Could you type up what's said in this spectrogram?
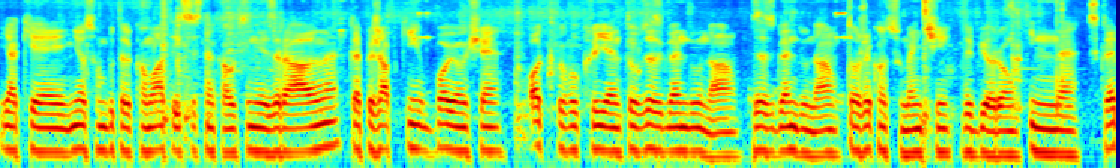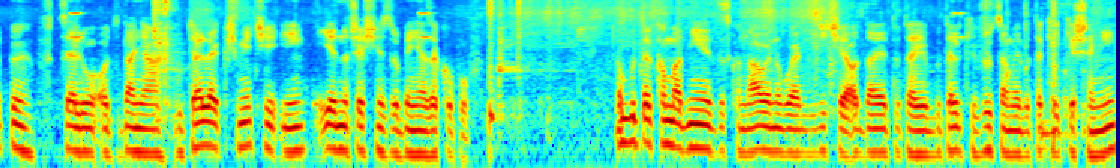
jakie niosą butelkomaty i system kaucyjny jest realne. Sklepy Żabki boją się odpływu klientów ze względu na, ze względu na to, że konsumenci wybiorą inne sklepy w celu oddania butelek, śmieci i jednocześnie zrobienia zakupów. No butelkomat nie jest doskonały, no bo jak widzicie oddaję tutaj butelki, wrzucam je do takiej kieszeni.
